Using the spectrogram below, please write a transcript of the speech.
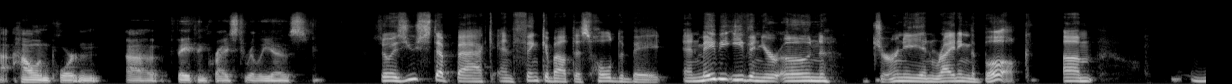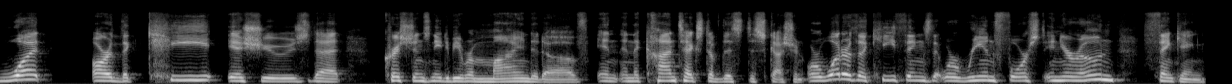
h- how important uh, faith in Christ really is. So, as you step back and think about this whole debate, and maybe even your own journey in writing the book, um, what are the key issues that Christians need to be reminded of in, in the context of this discussion? Or what are the key things that were reinforced in your own thinking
